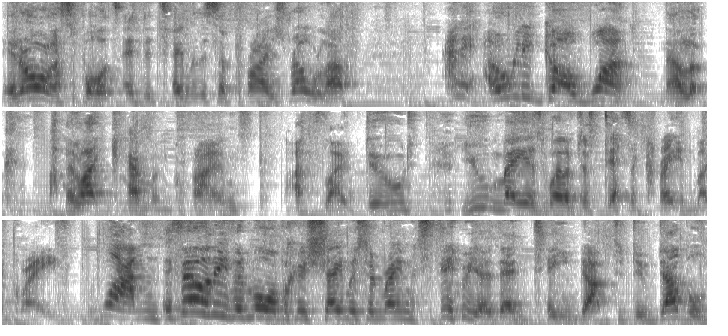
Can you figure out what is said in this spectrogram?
in all of sports entertainment, the surprise roll up, and it only got a one. Now, look, I like Cameron Grimes. I was like, dude, you may as well have just desecrated my grave. One. It felt even more because Sheamus and Rey Mysterio then teamed up to do double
